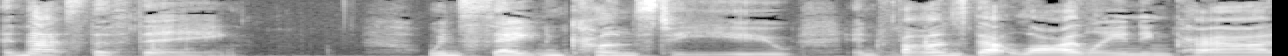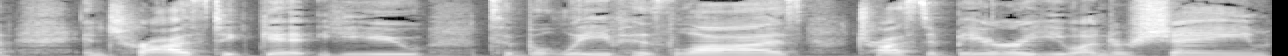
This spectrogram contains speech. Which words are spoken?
And that's the thing. When satan comes to you and finds that lie landing pad and tries to get you to believe his lies tries to bury you under shame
